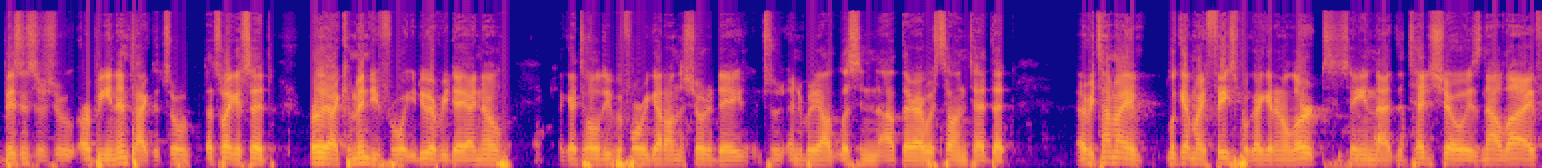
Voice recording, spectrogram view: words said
businesses are being impacted. So that's like I said earlier. I commend you for what you do every day. I know, like I told you before we got on the show today. To anybody out listening out there, I was telling Ted that every time I look at my Facebook, I get an alert saying that the TED Show is now live.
